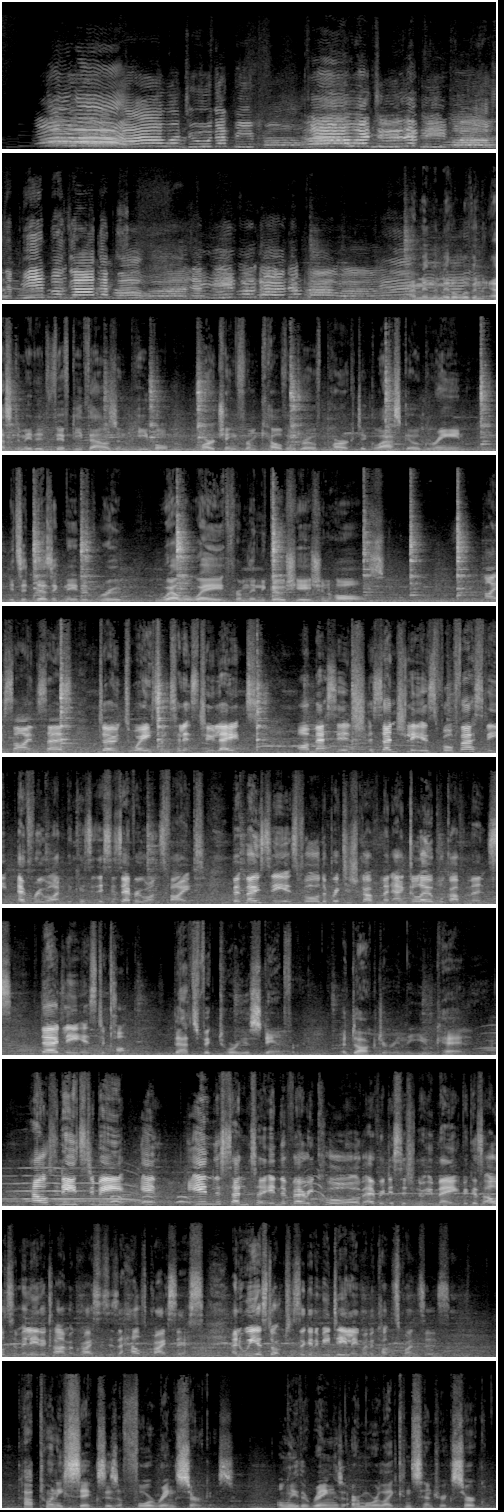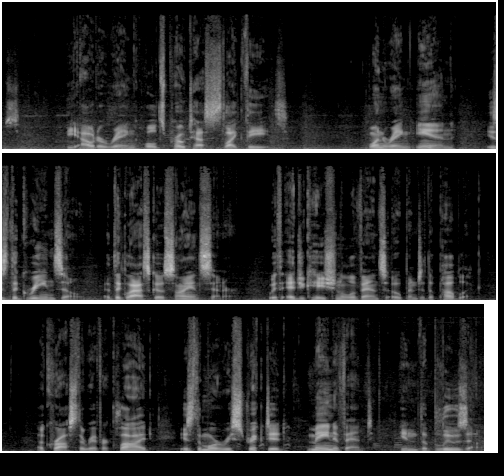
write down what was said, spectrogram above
I'm in the middle of an estimated 50,000 people marching from Kelvingrove Park to Glasgow Green. It's a designated route well away from the negotiation halls. My sign says, don't wait until it's too late. Our message essentially is for, firstly, everyone, because this is everyone's fight, but mostly it's for the British government and global governments. Thirdly, it's to COP. That's Victoria Stanford, a doctor in the UK. Health needs to be in, in the centre, in the very core of every decision that we make, because ultimately the climate crisis is a health crisis, and we as doctors are going to be dealing with the consequences. COP26 is a four ring circus, only the rings are more like concentric circles. The outer ring holds protests like these. One ring in is the Green Zone at the Glasgow Science Centre, with educational events open to the public. Across the River Clyde is the more restricted main event in the Blue Zone.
